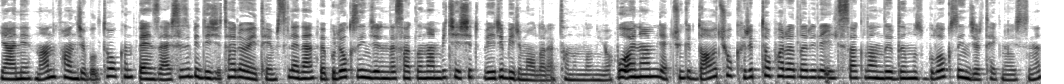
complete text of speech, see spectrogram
yani Non-Fungible Token benzersiz bir dijital öğeyi temsil eden ve blok zincirinde saklanan bir çeşit veri birimi olarak tanımlanıyor. Bu önemli çünkü daha çok kripto paralar ile iltisaklandırdığımız blok zincir teknolojisinin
